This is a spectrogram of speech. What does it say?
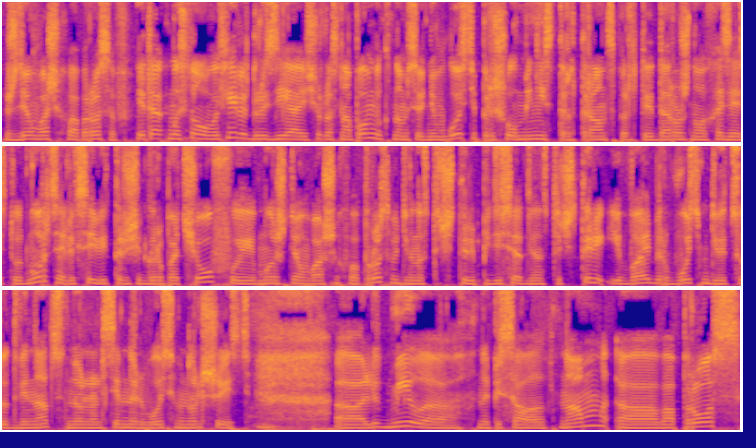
Ждем ваших вопросов. Итак, мы снова в эфире, друзья. Еще раз напомню, к нам сегодня в гости пришел министр транспорта и дорожного хозяйства Удмуртии Алексей Викторович Горбачев, и мы ждем ваших вопросов 94 50 94 и Вайбер 8 912 007 0806. Людмила написала нам а, вопрос.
